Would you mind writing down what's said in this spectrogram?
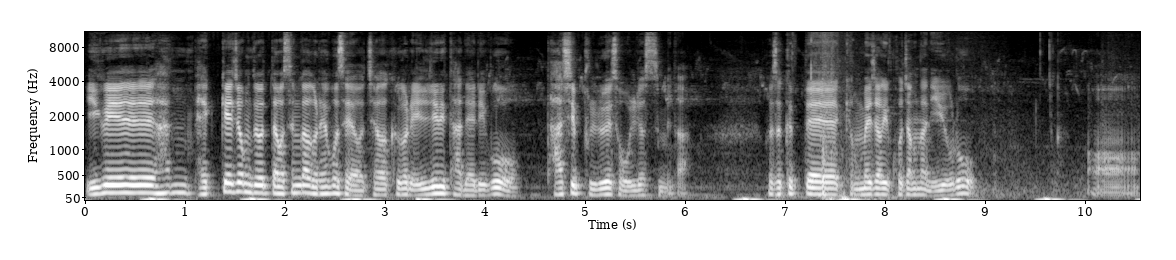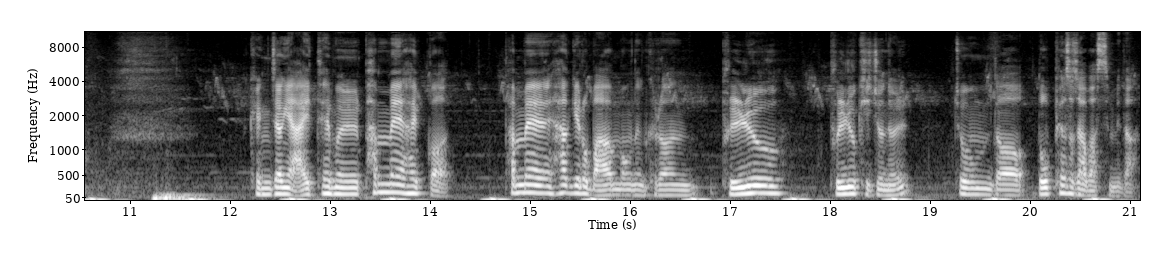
이게 한 100개 정도였다고 생각을 해보세요. 제가 그걸 일일이 다 내리고 다시 분류해서 올렸습니다. 그래서 그때 경매장이 고장난 이후로 어, 굉장히 아이템을 판매할 것, 판매하기로 마음먹는 그런 분류 분류 기준을 좀 더 높여서 잡았습니다.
